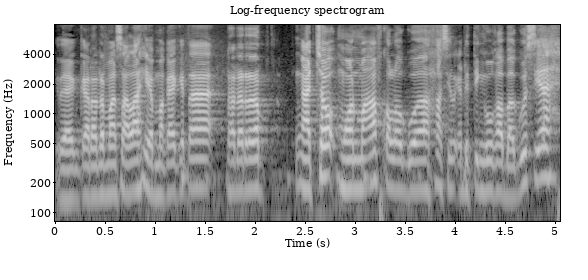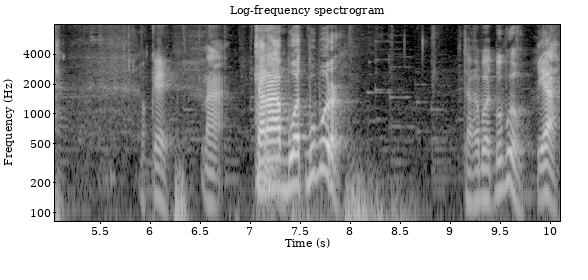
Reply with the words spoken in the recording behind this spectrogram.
Dan karena ada masalah ya makanya kita rada-rada ngaco. Mohon maaf kalau gua hasil editing gua gak bagus ya. Oke, Nah, cara buat bubur. cara buat bubur. Ya,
